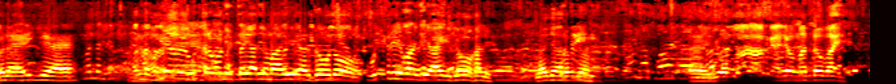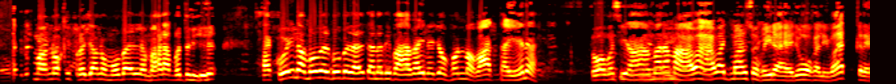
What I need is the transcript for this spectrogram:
બધા આવી ગયા હે. ઉતરવાની તૈયારીમાં આવી અડધો તો ઉતરી પણ ગયા અહીં જો ખાલી. નજારો જો માધવભાઈ. ગ્રુપમાં અનોખી પ્રજાનો મોબાઈલ ને માળા બધું આ કોઈના મોબાઈલ મોબાઈલ હાલતા નથી, પણ આ ભાઈ ને જો ફોનમાં વાત થાય હે ને, તો પછી અમારામાં આવા આવા જ માણસો ભર્યા છે. જો ખાલી વાત કરે.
